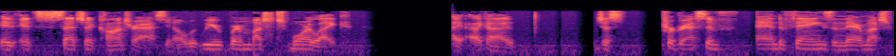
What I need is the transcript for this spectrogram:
it, it's such a contrast. You know, we, we're much more like like like a just progressive end of things, and they're much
